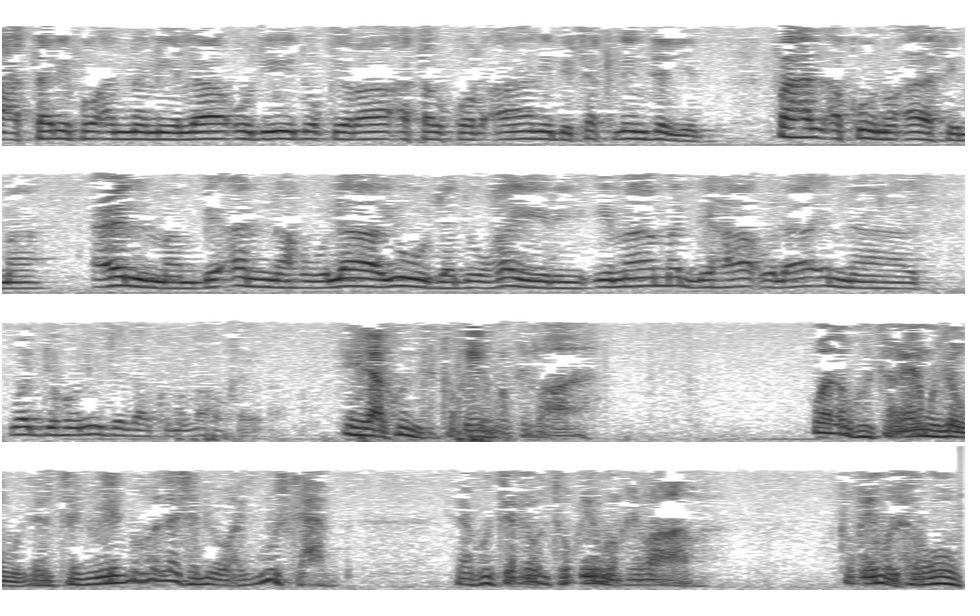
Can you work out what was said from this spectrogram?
أعترف أنني لا أجيد قراءة القرآن بشكل جيد فهل أكون آثما؟ علما بأنه لا يوجد غيري إماما لهؤلاء الناس. وجهوني جزاكم الله خيرا. إذا كنت تقيم القراءة ولو كنت غير مجود التجويد ليس بواجب مستحب. إذا كنت تقيم القراءة تقيم الحروف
